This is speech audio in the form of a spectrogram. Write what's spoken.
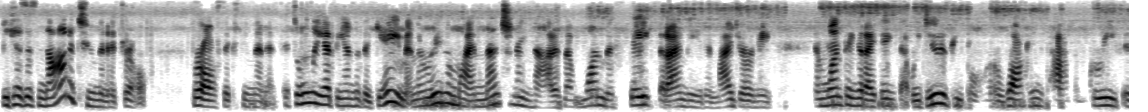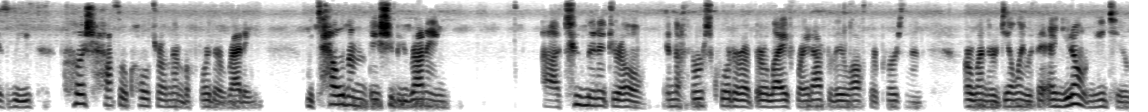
Because it's not a two minute drill for all 60 minutes. It's only at the end of the game. And the reason why I'm mentioning that is that one mistake that I made in my journey, and one thing that I think that we do to people who are walking the path of grief is we push hustle culture on them before they're ready. We tell them they should be running a two minute drill in the first quarter of their life right after they lost their person or when they're dealing with it. And you don't need to.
